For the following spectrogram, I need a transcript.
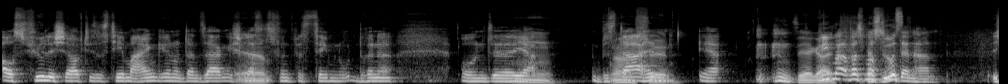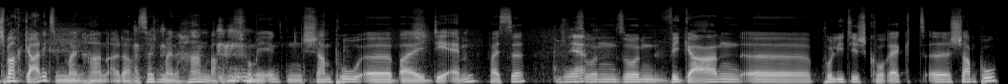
ausführlicher auf dieses Thema eingehen und dann sagen, ich Ja. lasse es fünf bis zehn Minuten drinne. Und äh, ja, bis Ah, dahin, ja. Sehr geil. Wie, was Das machst du mit deinen Haaren? Ich mache gar nichts mit meinen Haaren, Alter. Was soll ich mit meinen Haaren machen? Ich hole mir irgendein Shampoo äh, bei DM, weißt du? Ja. So ein, so ein vegan, äh, politisch korrekt äh, Shampoo.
